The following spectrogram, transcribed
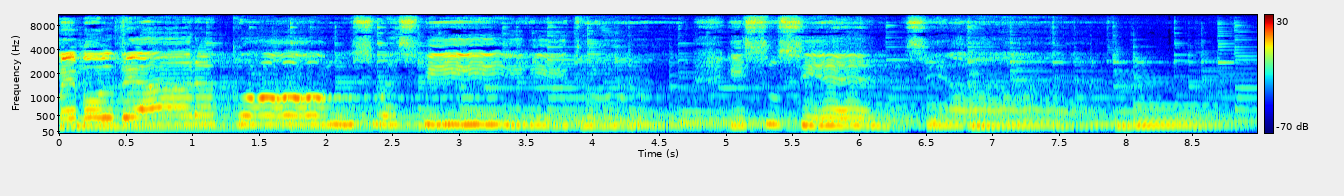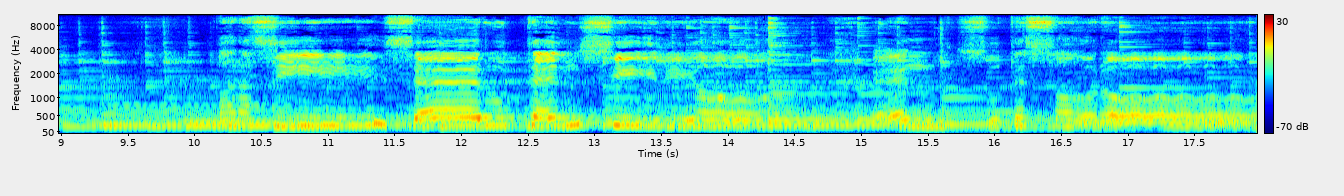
me moldeara con su espíritu y su ciencia, para así ser utensilio en su tesoro.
